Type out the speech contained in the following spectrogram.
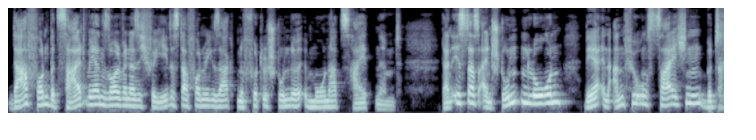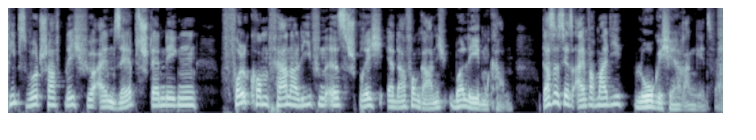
davon bezahlt werden soll, wenn er sich für jedes davon, wie gesagt, eine Viertelstunde im Monat Zeit nimmt. Dann ist das ein Stundenlohn, der in Anführungszeichen betriebswirtschaftlich für einen Selbstständigen vollkommen ferner liefen ist, sprich er davon gar nicht überleben kann. Das ist jetzt einfach mal die logische Herangehensweise.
